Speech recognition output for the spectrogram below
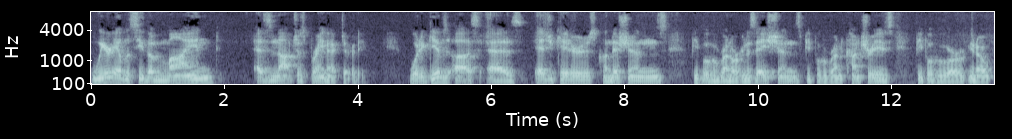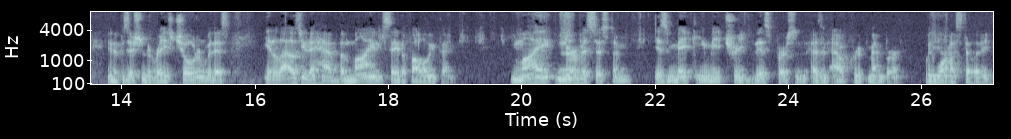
we're able to see the mind as not just brain activity what it gives us as educators clinicians people who run organizations, people who run countries, people who are, you know, in the position to raise children with this. It allows you to have the mind say the following thing. My nervous system is making me treat this person as an outgroup member with more hostility.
